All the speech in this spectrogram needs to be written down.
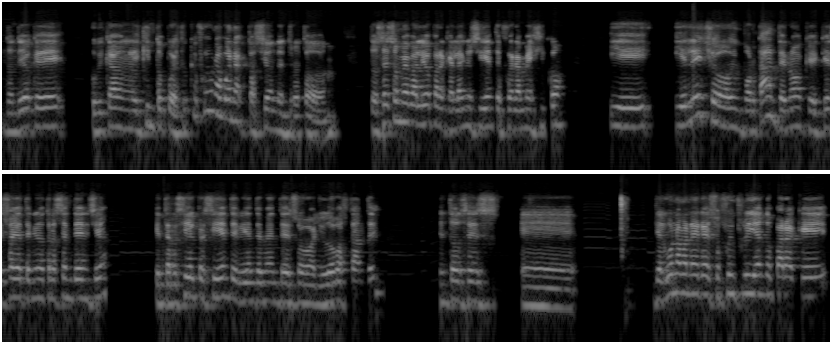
donde yo quedé ubicado en el quinto puesto, que fue una buena actuación dentro de todo, ¿no? Entonces eso me valió para que el año siguiente fuera a México y, y el hecho importante, ¿no? Que, que eso haya tenido trascendencia, que te recibe el presidente, evidentemente eso ayudó bastante. Entonces, eh, de alguna manera eso fue influyendo para que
